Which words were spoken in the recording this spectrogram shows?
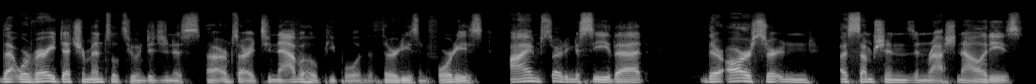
that were very detrimental to indigenous uh, i'm sorry to navajo people in the 30s and 40s i'm starting to see that there are certain assumptions and rationalities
